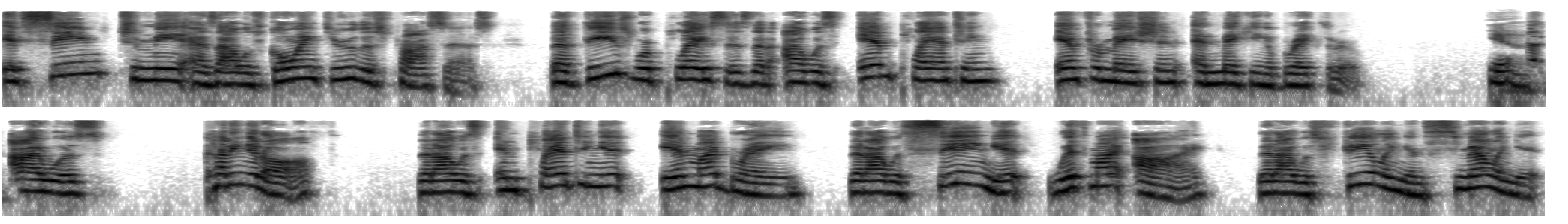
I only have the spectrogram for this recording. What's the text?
it seemed to me as I was going through this process that these were places that I was implanting information and making a breakthrough. Yeah. That I was cutting it off, that I was implanting it in my brain, that I was seeing it with my eye, that I was feeling and smelling it,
